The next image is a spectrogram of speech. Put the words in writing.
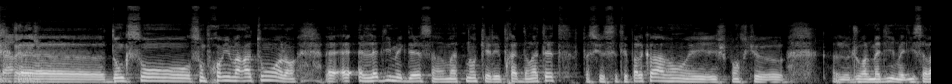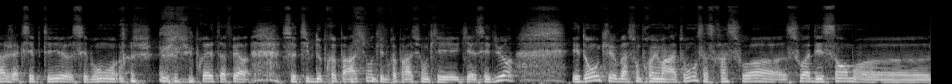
ça. Euh, donc son son premier marathon, alors elle l'a dit Megdes, hein, maintenant qu'elle est prête dans la tête, parce que c'était pas le cas avant. Et je pense que l'autre jour elle m'a dit, elle m'a dit ça va, j'ai accepté, euh, c'est bon, je, suis prête à faire ce type de préparation, qui est une préparation qui est, qui est assez dure. Et donc euh, bah, son premier marathon, ça sera soit soit décembre euh,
